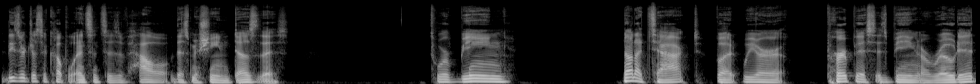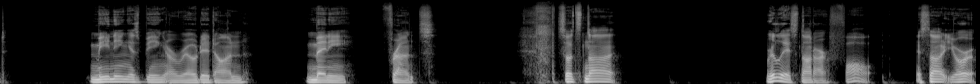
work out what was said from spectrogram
These are just a couple instances of how this machine does this. So We're being not attacked, but we are purpose is being eroded, meaning is being eroded on many fronts. So it's not really it's not our fault. It's not your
